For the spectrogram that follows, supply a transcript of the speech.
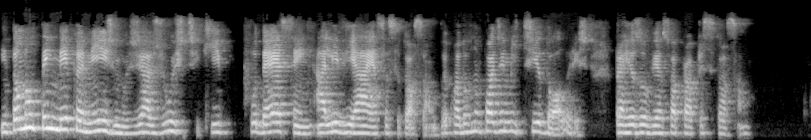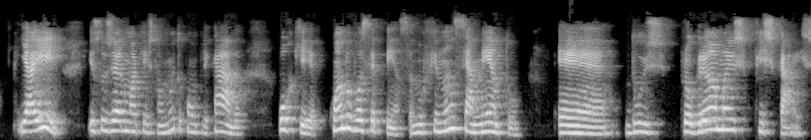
Então não tem mecanismos de ajuste que pudessem aliviar essa situação. O Equador não pode emitir dólares para resolver a sua própria situação. E aí, isso gera uma questão muito complicada, porque quando você pensa no financiamento é, dos programas fiscais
